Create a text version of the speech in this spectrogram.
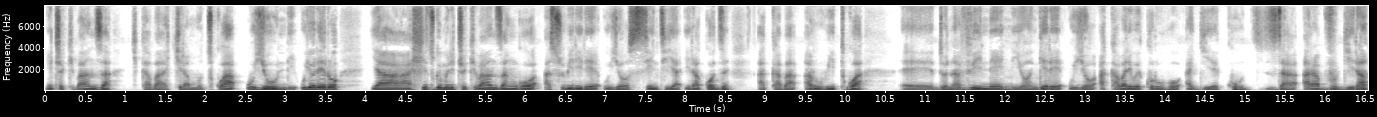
nico kibanza kikaba kiramutswa uyundi. Uyo rero yashizwe muri ico kibanza ngo asubirire uyo Cynthia Irakoze akaba ari uwitwa Donavine Niyongere uyo akaba ari we kuri ubu agiye kuza aravugira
